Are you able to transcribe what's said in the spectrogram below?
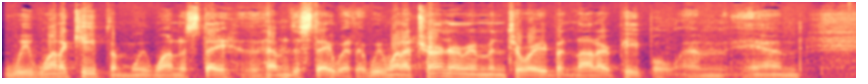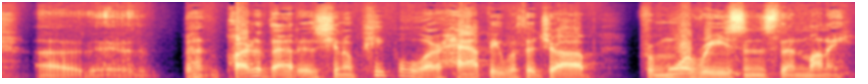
we want to keep them. We want to stay them to stay with it. We want to turn our inventory, but not our people. And and uh, part of that is, you know, people are happy with a job for more reasons than money.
